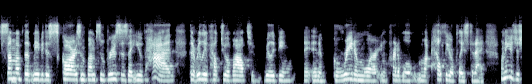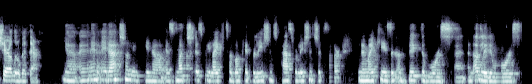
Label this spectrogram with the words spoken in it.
Some of the maybe the scars and bumps and bruises that you've had that really have helped you evolve to really being in a greater, more incredible, healthier place today. Why don't you just share a little bit there? Yeah, and it, it actually, you know, as much as we like to look at relations, past relationships, are, you know, in my case, a, big divorce, and an ugly divorce,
